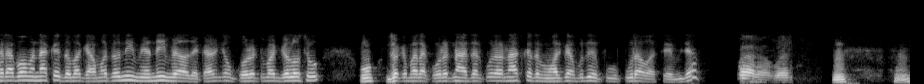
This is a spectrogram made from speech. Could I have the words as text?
ખરાબામાં નાખે તો બાકી આમાં તો નહીં મેં નહીં મેળવે કારણ કે હું કોર્ટમાં ગયેલો છું. હું જો કે મારા કોર્ટના આધાર પુરાવા નાશ તો મારી પાસે બધું પુરાવા છે સમજ્યા? બરાબર. હમ હમ.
